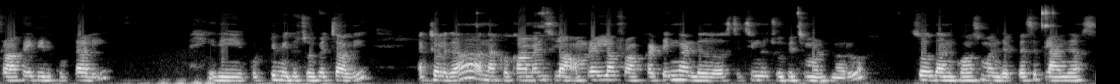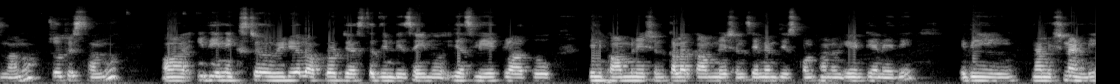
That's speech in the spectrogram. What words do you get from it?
ఫ్రాక్ అయితే ఇది కుట్టాలి. ఇది కుట్టి మీకు చూపించాలి. యాక్చువల్గా నాకు కామెంట్స్లో umbrella frock cutting and stitching చూపించమంటున్నారు. సో దానికోసం అని చెప్పేసి ప్లాన్ చేస్తున్నాను. చూపిస్తాను. ఇది నెక్స్ట్ వీడియోలో అప్లోడ్ చేస్తా దీని డిజైన్. ఇది అసలు ఏ క్లాత్? దీని కాంబినేషన్ కలర్ కాంబినేషన్స్ ఏమేమి తీసుకుంటున్నాను? ఏంటి అనేది. ఇది నా మిషన్ అండి.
